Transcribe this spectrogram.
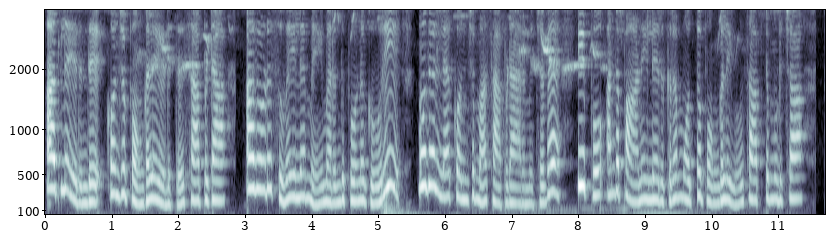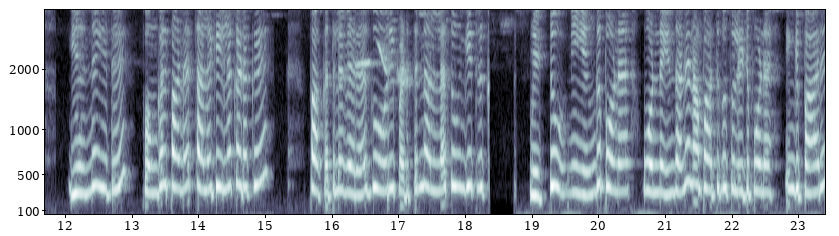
அதுல இருந்து கொஞ்சம் பொங்கலை எடுத்து சாப்பிட்டா. அதோட சுவையில மெய் மறந்து போன கோரி முதல்ல கொஞ்சமா சாப்பிட ஆரம்பிச்சவ இப்போ அந்த பானையில இருக்கிற மொத்த பொங்கலையும் சாப்பிட்டு முடிச்சா. என்ன இது? பொங்கல் பானை தலைகீழ கிடக்கு? பக்கத்துல வேற கோரி படுத்து நல்லா தூங்கிட்டு இருக்கு. மிட்டு நீ எங்க போன? உன்னையும் தானே நான் பாத்துக்க சொல்லிட்டு போனேன் இங்க பாரு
